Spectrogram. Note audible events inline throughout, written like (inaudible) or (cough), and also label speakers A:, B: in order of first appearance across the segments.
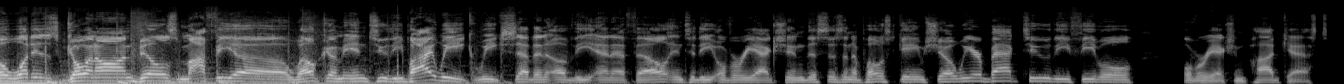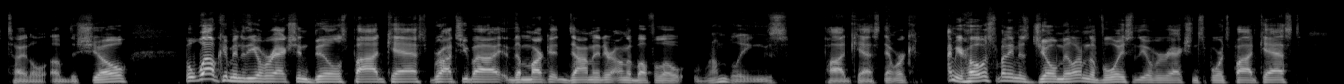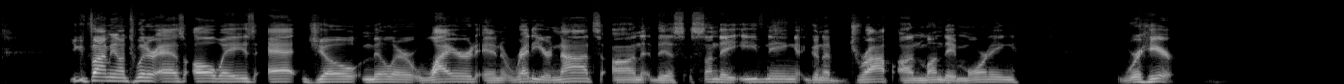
A: Well, what is going on, Bills Mafia? Welcome into the bye week, week seven of the NFL, into the overreaction. This isn't a post game show. We are back to the feeble overreaction podcast title of the show. But welcome into the Overreaction Bills podcast, brought to you by the market dominator on the Buffalo Rumblings podcast network. I'm your host. My name is Joe Miller. I'm the voice of the Overreaction Sports Podcast. You can find me on Twitter as always at Joe Miller Wired and ready or not on this Sunday evening. Gonna drop on Monday morning. We're here.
